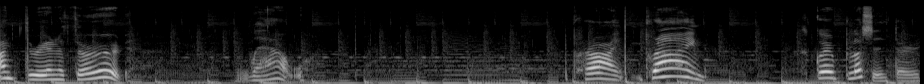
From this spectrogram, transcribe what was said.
I'm three and a third. Wow. Prime, prime. Square plus a third.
